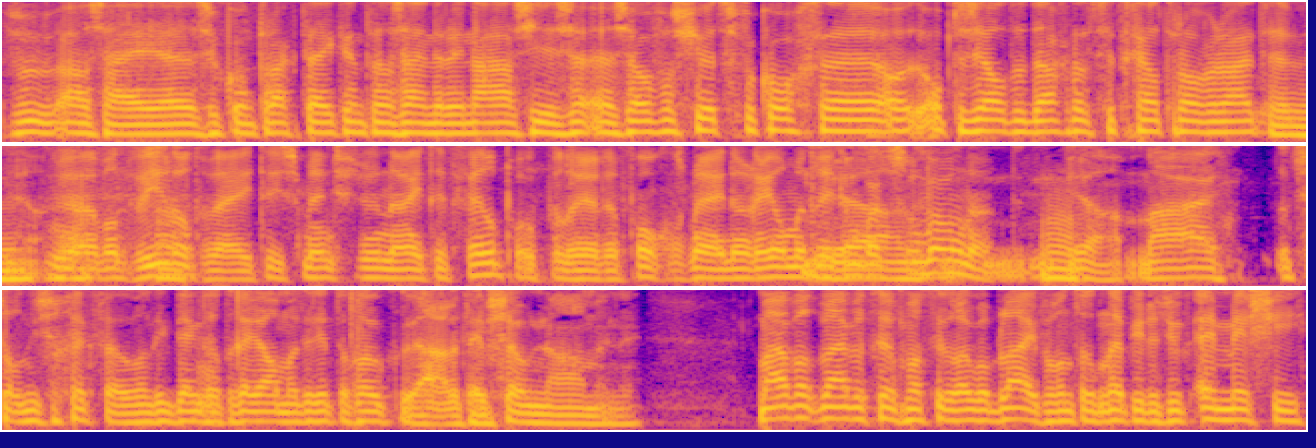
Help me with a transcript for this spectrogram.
hij, al. als hij eh, zijn contract tekent, dan zijn er in Azië eh, zoveel shirts verkocht eh, op dezelfde dag dat ze het geld er al weer uit hebben. Ja, want wereldwijd is Manchester United veel populairder volgens mij dan Real Madrid en Ja, Barcelona. Ja, maar dat zal niet zo gek veel. Want ik denk dat Real Madrid toch ook... Ja, dat heeft zo'n naam. En, maar wat mij betreft mag hij er ook wel blijven. Want dan heb je natuurlijk en Messi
